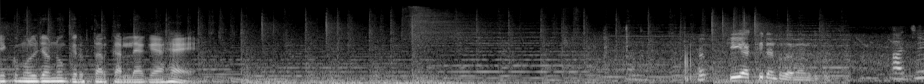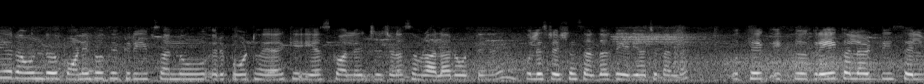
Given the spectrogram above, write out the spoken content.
ਇੱਕ ਮੁਲਜ਼ਮ ਨੂੰ ਗ੍ਰਿਫਤਾਰ ਕਰ ਲਿਆ ਗਿਆ ਹੈ। ਕੀ ਐਕਸੀਡੈਂਟ ਹੋਇਆ ਮੈਮ ਜੀ? ਅੱਜ ਅਰਾਊਂਡ ਪੌਣੇ ਦੋ ਦੇ ਕਰੀਬ ਸਾਨੂੰ ਰਿਪੋਰਟ ਹੋਇਆ ਹੈ ਕਿ ਏਐਸ ਕਾਲਜ ਜਿਹੜਾ ਸਮਰਾਲਾ ਰੋਡ ਤੇ ਹੈ ਪੁਲਿਸ ਸਟੇਸ਼ਨ ਸਰਦਰ ਦੇ ਏਰੀਆ 'ਚ ਪੈਂਦਾ ਹੈ। ਉੱਥੇ ਇੱਕ ਗ੍ਰੇ ਕਲਰਡ ਦੀ ਸਿਲ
